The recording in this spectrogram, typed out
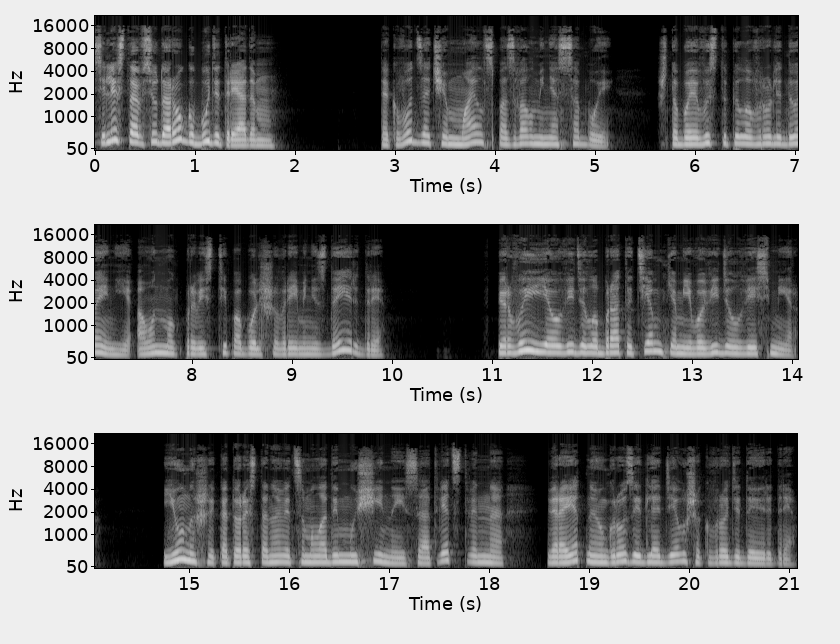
Селеста всю дорогу будет рядом». Так вот зачем Майлз позвал меня с собой, чтобы я выступила в роли Дуэньи, а он мог провести побольше времени с Дейрдре. Впервые я увидела брата тем, кем его видел весь мир юноши, который становится молодым мужчиной и, соответственно, вероятной угрозой для девушек вроде Дейридре.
